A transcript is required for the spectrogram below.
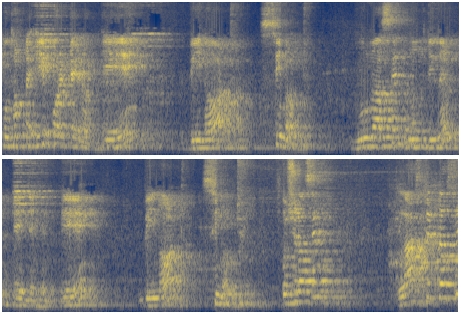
প্রথমটা এ পরেরটা A not A B not C not গুণ আছে, গুণ দিলেন, এই দেখেন A B not C not question আছে? লাস্টেরটা আছে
